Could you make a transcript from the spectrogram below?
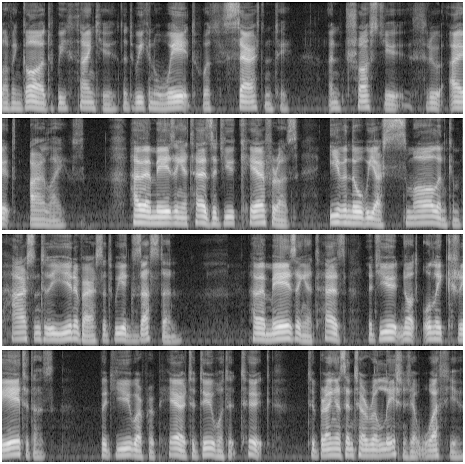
Loving God, we thank you that we can wait with certainty and trust you throughout our lives. How amazing it is that you care for us, even though we are small in comparison to the universe that we exist in. How amazing it is that you not only created us, but you were prepared to do what it took to bring us into a relationship with you.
